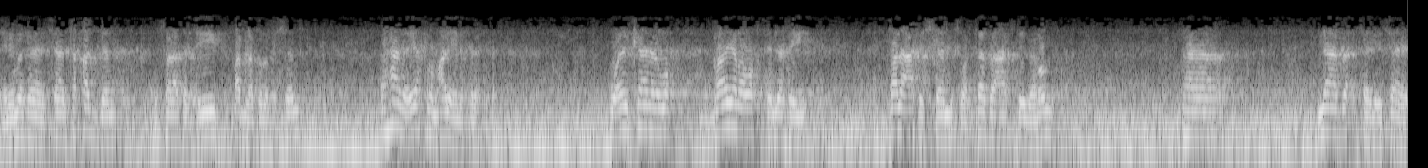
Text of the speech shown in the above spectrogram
يعني مثلا إنسان تقدم لصلاة العيد قبل طلوع الشمس فهذا يحرم عليه أن يتنفل. وإن كان الوقت غير وقت النهي طلعت الشمس وارتفعت في رمح فلا بأس الإنسان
